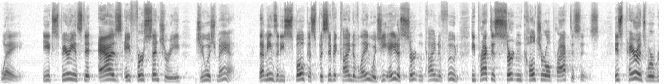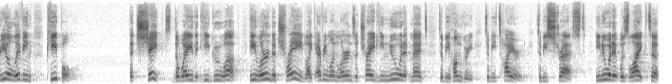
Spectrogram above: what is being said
way. He experienced it as a first century Jewish man. That means that he spoke a specific kind of language. He ate a certain kind of food. He practiced certain cultural practices. His parents were real living people that shaped the way that he grew up. He learned a trade like everyone learns a trade. He knew what it meant to be hungry, to be tired, to be stressed. He knew what it was like to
